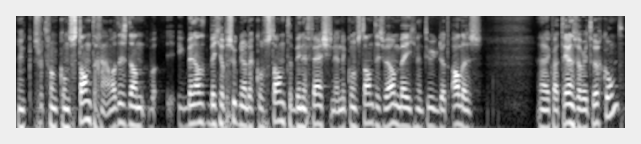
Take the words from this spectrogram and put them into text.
een soort van constante gaan. Wat is dan? Ik ben altijd een beetje op zoek naar de constante binnen fashion en de constante is wel een beetje natuurlijk dat alles eh, qua trends wel weer terugkomt.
